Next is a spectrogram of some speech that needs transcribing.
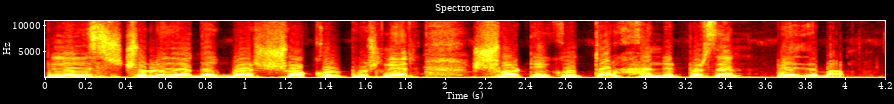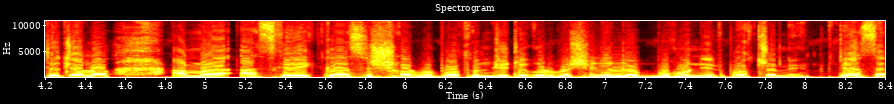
প্লেলিস্টে চলে যাও, দেখবা সকল প্রশ্নের সঠিক উত্তর হান্ড্রেড পার্সেন্ট পেয়ে যাবা। তো চলো, আমরা আজকের এই ক্লাসে সর্বপ্রথম যেটা করব সেটা হলো বহু নির্বাচনে, ঠিক আছে?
